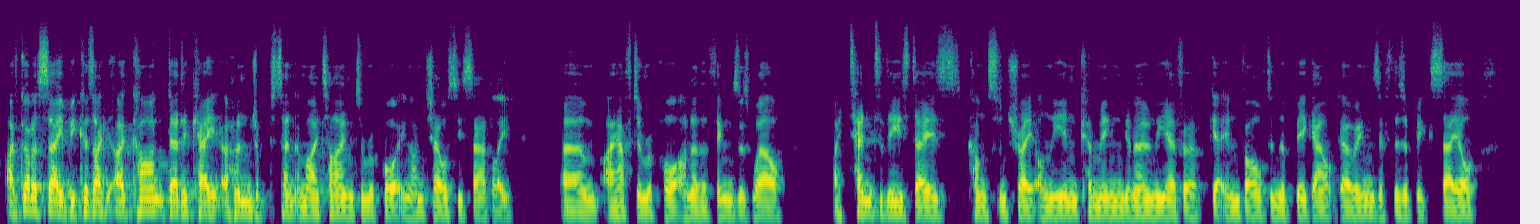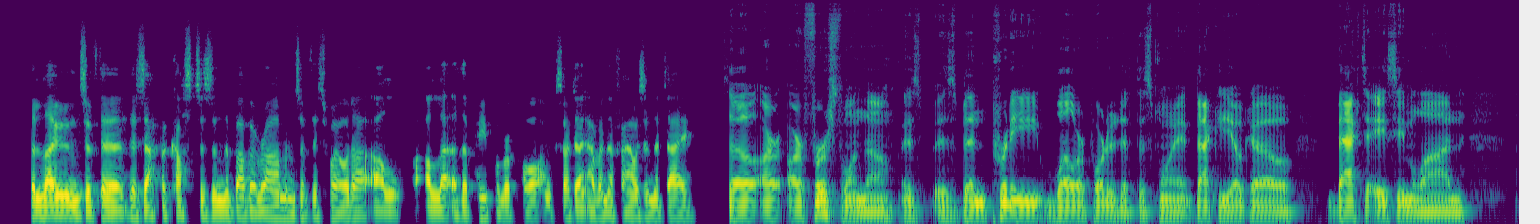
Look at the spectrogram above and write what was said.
I've got to say because I, I can't dedicate 100% of my time to reporting on Chelsea. Sadly, um, I have to report on other things as well. I tend to these days concentrate on the incoming and only ever get involved in the big outgoings if there's a big sale. The loans of the the Zappacostas and the Baba Rahmans of this world, I'll I'll let other people report on because I don't have enough hours in the day. So our our first one though is has been pretty well reported at this point. Back to Bakayoko back to AC Milan.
